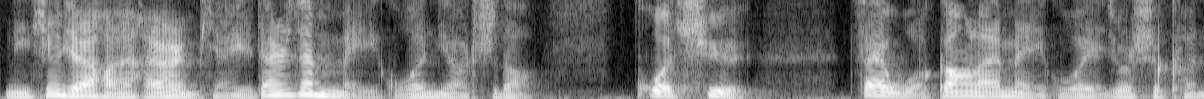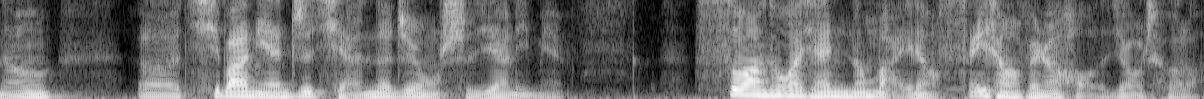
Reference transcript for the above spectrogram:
你听起来好像还是很便宜，但是在美国你要知道，过去在我刚来美国，也就是可能呃七八年之前的这种时间里面。四万多块钱，你能买一辆非常非常好的轿车了。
